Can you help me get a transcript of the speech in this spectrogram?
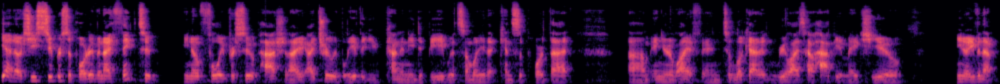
yeah, no, she's super supportive, and I think to you know fully pursue a passion, I, I truly believe that you kind of need to be with somebody that can support that um, in your life and to look at it and realize how happy it makes you. You know, even that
